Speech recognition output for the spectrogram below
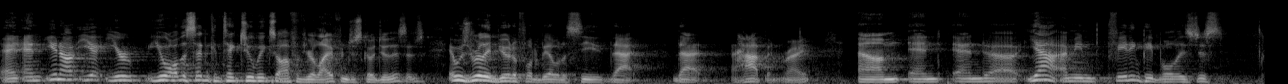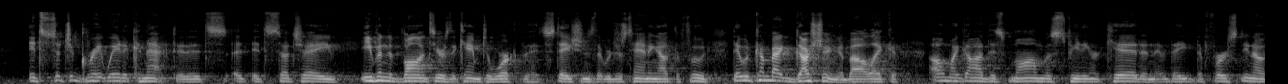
and, and you know, you, you're, you all of a sudden can take two weeks off of your life and just go do this. It was, it was really beautiful to be able to see that, that happen, right? Um, and, and uh, yeah, I mean, feeding people is just, it's such a great way to connect. It's, it's such a, even the volunteers that came to work the stations that were just handing out the food, they would come back gushing about like, oh my God, this mom was feeding her kid, and they, the first, you know,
